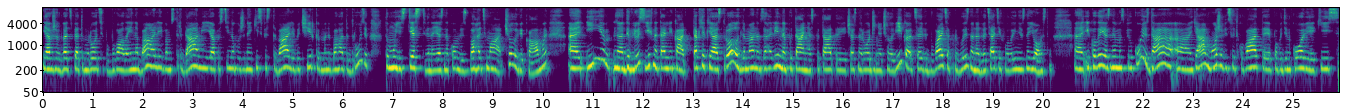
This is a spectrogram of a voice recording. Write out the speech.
Я вже в 25-му році побувала і на Балі, і в Амстердамі. Я постійно ходжу на якісь фестивалі, вечірки. В мене багато друзів. Тому, звісно, я знайомлюсь з багатьма чоловіками е, і е, дивлюсь їх натальні карти. Так як я астролог, для мене взагалі не питання спитати час народження чоловіка. Це відбувається приблизно на 20-й хвилині знайомства. І коли я з ними спілкуюсь, да, я можу відслідкувати поведінкові якісь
